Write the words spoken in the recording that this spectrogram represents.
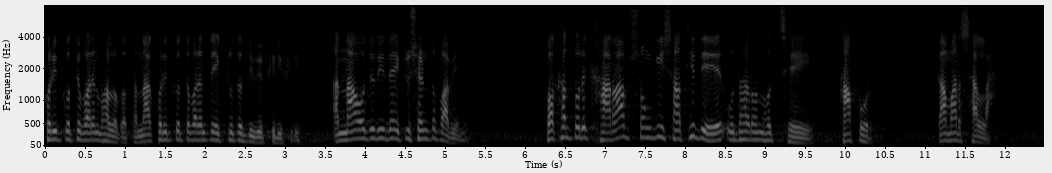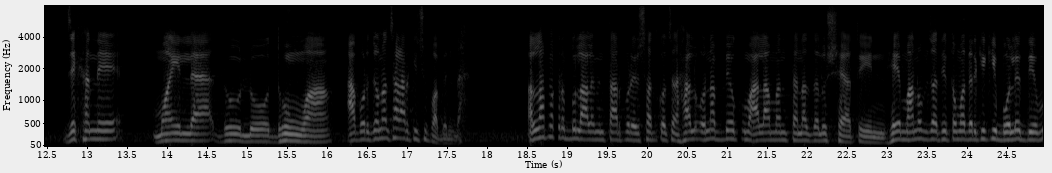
খরিদ করতে পারেন, ভালো কথা। না খরিদ করতে পারেন তো একটু তো দিবে ফ্রি ফ্রি আর নাও যদি দেয়, একটু সেন্ট তো পাবেনি পক্ষান্তরে খারাপ সঙ্গী সাথীদের উদাহরণ হচ্ছে হাফর কামার সাল্লাহ যেখানে ময়লা, ধুলো, ধোঁয়া, আবর্জনা ছাড়া আর কিছু পাবেন না। আল্লাহ ফাকরবুল আলমিন তারপর এরশাদ করছেন, হাল ওনাব্বেকুম আলামান তানাজদালু শায়াতিন। হে মানব জাতি তোমাদেরকে কি বলে দেব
